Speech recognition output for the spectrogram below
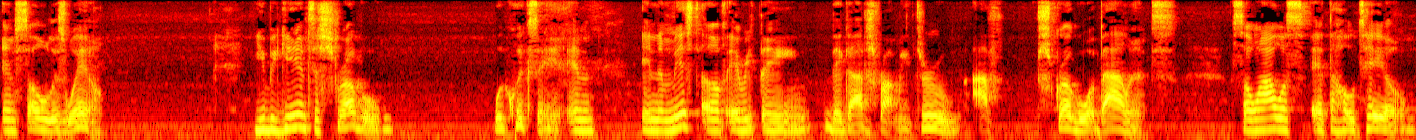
and soul as well. You begin to struggle with quicksand. And in the midst of everything that God has brought me through, I've struggled with balance. So when I was at the hotel,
